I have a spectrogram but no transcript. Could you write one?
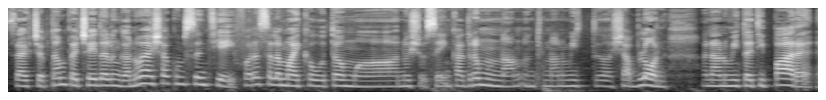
Să acceptăm pe cei de lângă noi așa cum sunt ei, fără să le mai căutăm, uh, nu știu, să încadrăm în, într-un anumit uh, șablon, în anumită tipare,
